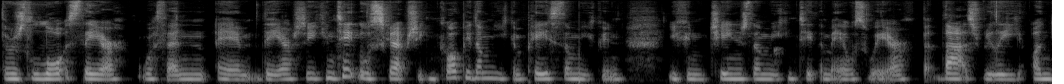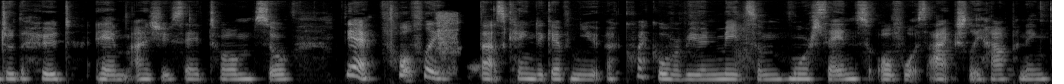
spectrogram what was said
there's lots there within um, there. So you can take those scripts, you can copy them, you can paste them, you can you can change them, you can take them elsewhere. But that's really under the hood, um, as you said, Tom. So yeah, hopefully that's kind of given you a quick overview and made some more sense of what's actually happening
